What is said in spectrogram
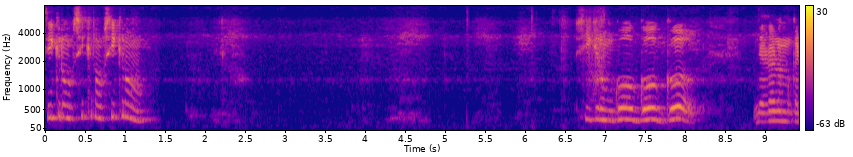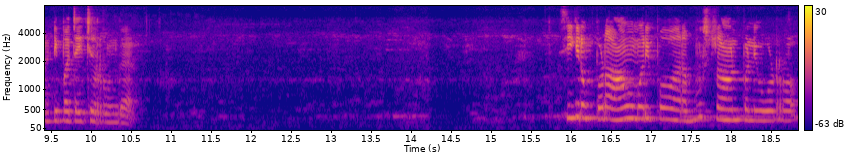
சீக்கிரம் சீக்கிரம் சீக்கிரம். சீக்கிரம் கோ கோ கோ இந்த இடம் நம்ம கண்டிப்பாக ஜெயிச்சிடுறோங்க. சீக்கிரம் போட. ஆமாம் மாதிரி போ. பூஸ்டர் ஆன் பண்ணி ஓடுறோம்.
